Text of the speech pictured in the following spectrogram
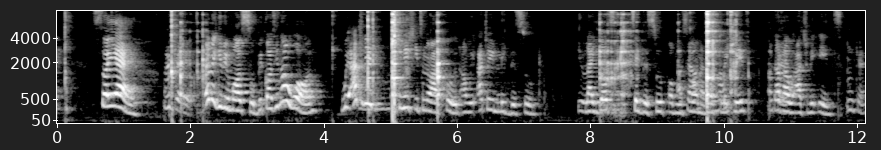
so yeah, Okay. let me give you more soup because you know what? We actually finish eating our food and we actually lick the soup. You Like just take the soup on the Okay. spoon and just lick it. That's how we actually eat. Okay.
